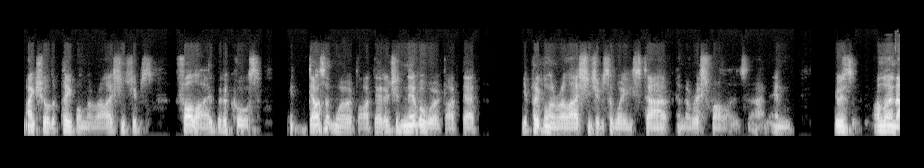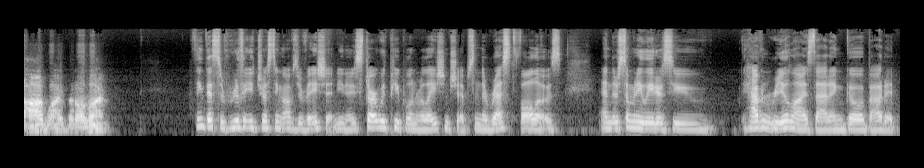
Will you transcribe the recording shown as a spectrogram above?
make sure the people and the relationships follow. But of course, it doesn't work like that. It should never work like that. Your people and relationships are where you start, and the rest follows. Um, and it was I learned the hard way, but I learned. I think that's a really interesting observation. You know, you start with people and relationships, and the rest follows. And there's so many leaders who haven't realized that and go about it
